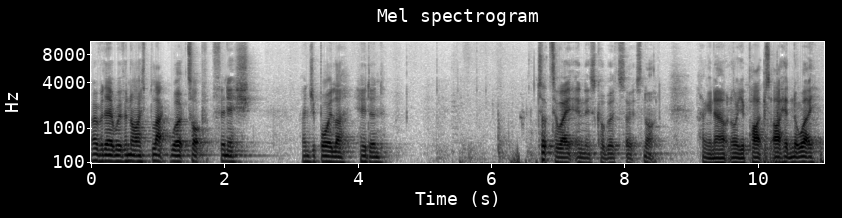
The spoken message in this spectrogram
Over there with a nice black worktop finish and your boiler hidden tucked away in this cupboard so it's not hanging out and all your pipes are hidden away.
